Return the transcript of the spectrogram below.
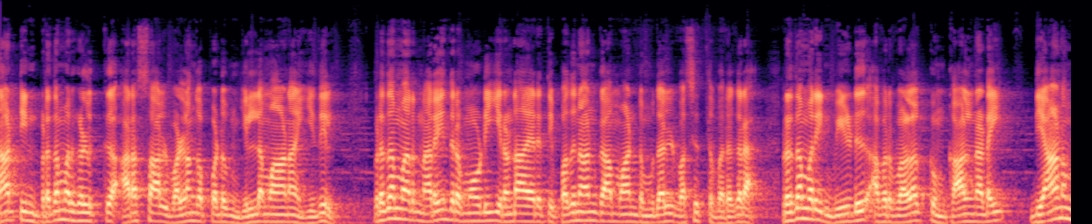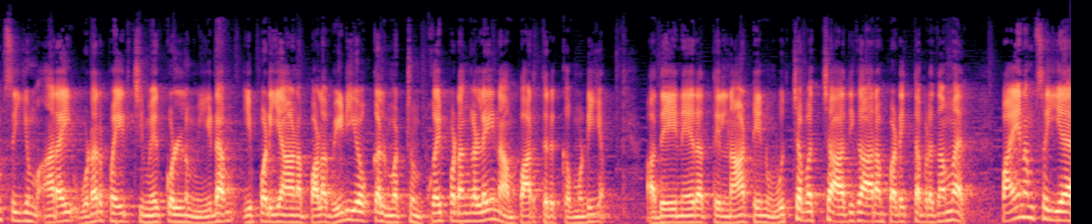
நாட்டின் பிரதமர்களுக்கு அரசால் வழங்கப்படும் இல்லமான இதில் பிரதமர் நரேந்திர மோடி இரண்டாயிரத்தி பதினான்காம் ஆண்டு முதல் வசித்து வருகிறார். பிரதமரின் வீடு அவர் வளர்க்கும் கால்நடை தியானம் செய்யும் அறை உடற்பயிற்சி மேற்கொள்ளும் இடம் இப்படியான பல வீடியோக்கள் மற்றும் புகைப்படங்களை நாம் பார்த்திருக்க முடியும். அதே நேரத்தில் நாட்டின் உச்சபட்ச அதிகாரம் படைத்த பிரதமர் பயணம் செய்ய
